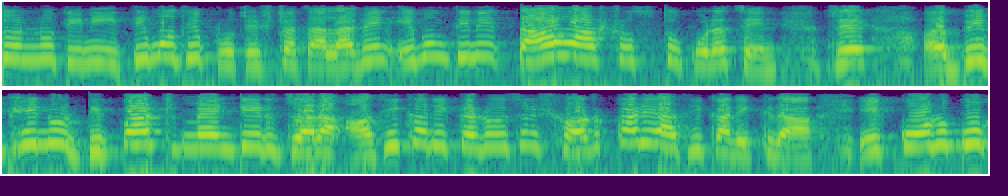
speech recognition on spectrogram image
জন্য তিনি ইতিমধ্যে প্রচেষ্টা চালাবেন এবং তিনি তাও আশ্বস্ত করেছেন যে বিভিন্ন ডিপার্টমেন্টের যারা আধিকারিকরা রয়েছেন, সরকারি আধিকারিকরা। এই করবুক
